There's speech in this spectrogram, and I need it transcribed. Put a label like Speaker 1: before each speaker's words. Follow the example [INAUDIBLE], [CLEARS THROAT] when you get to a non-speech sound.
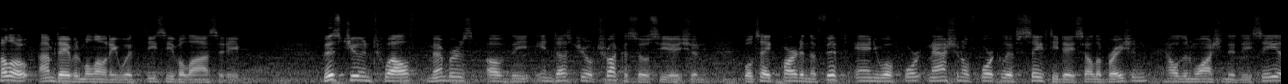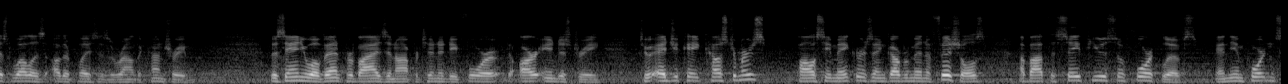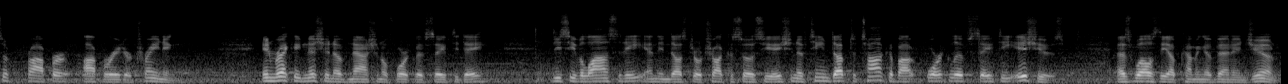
Speaker 1: Hello, I'm David Maloney with DC Velocity. This June 12th, members of the Industrial Truck Association will take part in the fifth annual National Forklift Safety Day celebration held in Washington, D.C., as well as other places around the country. This annual event provides an opportunity for our industry to educate customers, policymakers, and government officials about the safe use of forklifts and the importance of proper operator training. In recognition of National Forklift Safety Day, DC Velocity and the Industrial Truck Association have teamed up to talk about forklift safety issues, as well as the upcoming event in June.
